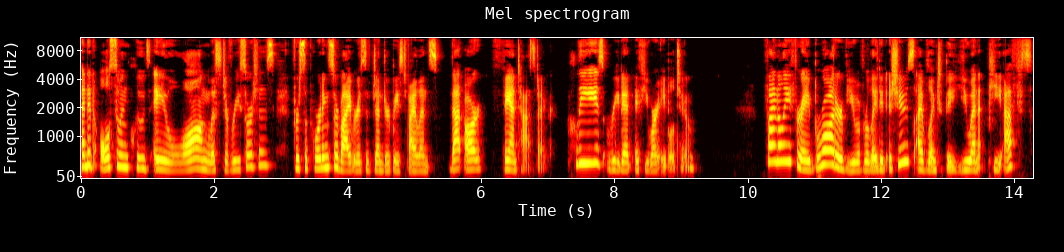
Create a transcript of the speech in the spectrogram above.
And it also includes a long list of resources for supporting survivors of gender based violence that are fantastic. Please read it if you are able to. Finally, for a broader view of related issues, I've linked the UNPF's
